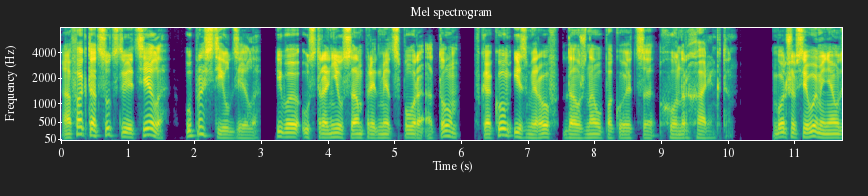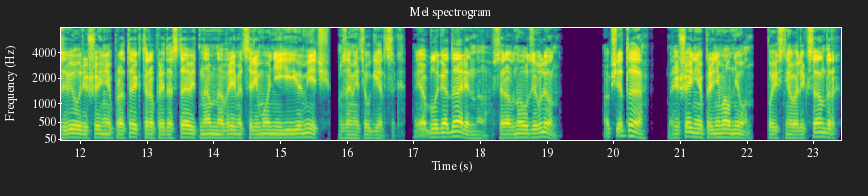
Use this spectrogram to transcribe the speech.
А факт отсутствия тела упростил дело, ибо устранил сам предмет спора о том, в каком из миров должна упокоиться Хонор Харрингтон. «Больше всего меня удивило решение протектора предоставить нам на время церемонии ее меч», — заметил герцог. «Я благодарен, но все равно удивлен. Вообще-то, решение принимал не он. — пояснил Александр,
